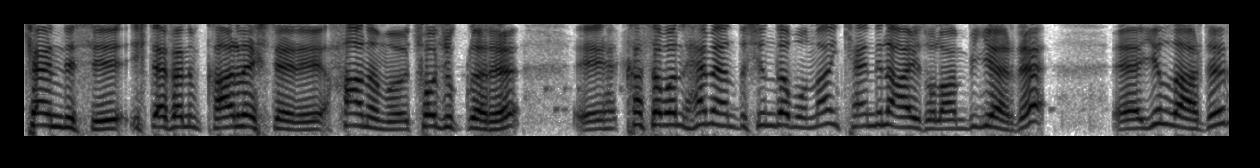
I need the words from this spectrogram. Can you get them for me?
kendisi, işte efendim kardeşleri, hanımı, çocukları e, kasabanın hemen dışında bulunan kendine ait olan bir yerde e, yıllardır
